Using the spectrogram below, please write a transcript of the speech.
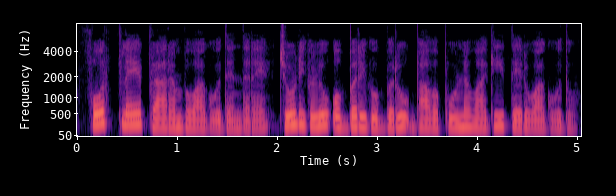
ಫೋರ್ ಪ್ಲೇ ಪ್ರಾರಂಭವಾಗುವುದೆಂದರೆ ಜೋಡಿಗಳು ಒಬ್ಬರಿಗೊಬ್ಬರು ಭಾವಪೂರ್ಣವಾಗಿ ತೇರುವಾಗುವುದು.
